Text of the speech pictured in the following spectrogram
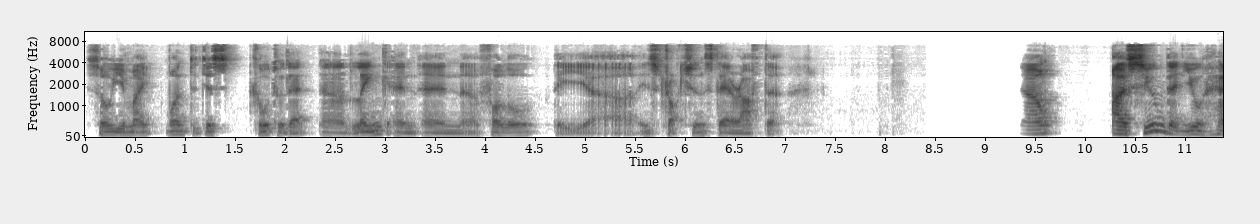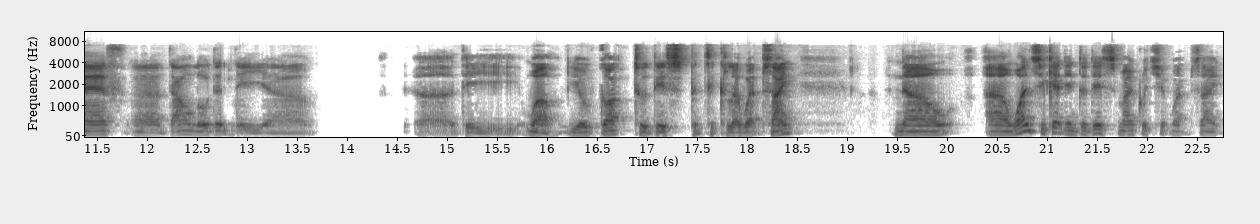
So you might want to just go to that uh, link and, and uh, follow the uh, instructions thereafter. Now, I assume that you have downloaded the uh, uh, the well, you've got to this particular website. Now, once you get into this microchip website,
